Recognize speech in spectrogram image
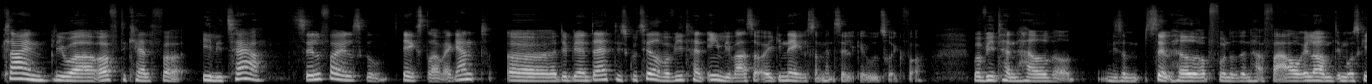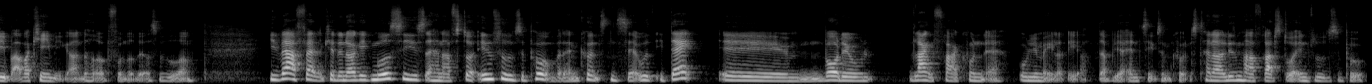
Klein bliver ofte kaldt for elitær, selvforelsket, ekstravagant, og det bliver endda diskuteret, hvorvidt han egentlig var så original, som han selv gav udtryk for. Hvorvidt han havde været, ligesom selv havde opfundet den her farve, eller om det måske bare var kemikeren, der havde opfundet det osv. I hvert fald kan det nok ikke modsiges, at han har haft stor indflydelse på, hvordan kunsten ser ud i dag, øh, hvor det jo langt fra kun er oliemalerier, der bliver anset som kunst. Han har ligesom haft ret stor indflydelse på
